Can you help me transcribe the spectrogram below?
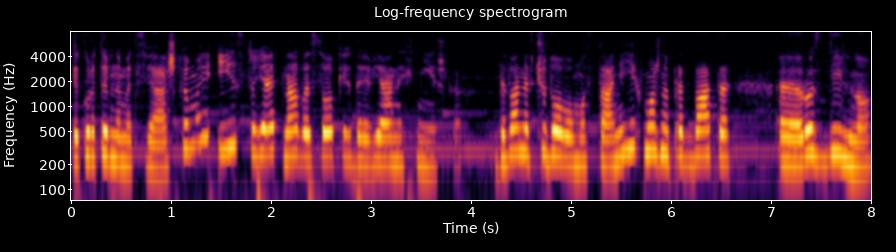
декоративними цвяшками і стоять на високих дерев'яних ніжках. Дивани в чудовому стані. Їх можна придбати е, роздільно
